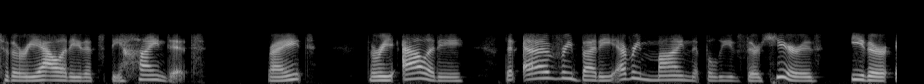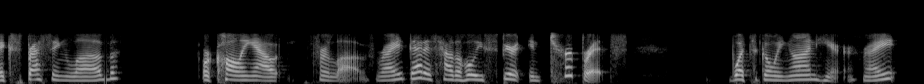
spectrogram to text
to the reality that's behind it, right? The reality that everybody, every mind that believes they're here is either expressing love or calling out for love, right? That is how the Holy Spirit interprets what's going on here, right?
